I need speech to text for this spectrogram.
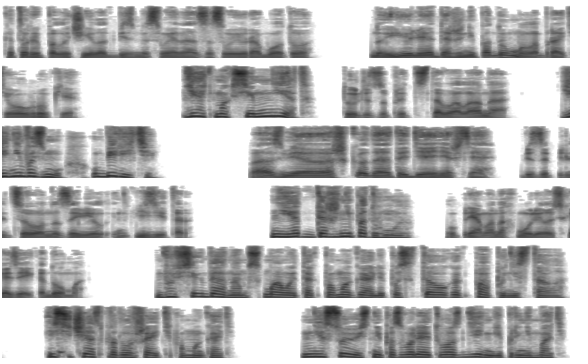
который получил от бизнесмена за свою работу, но Юлия даже не подумала брать его в руки. «Дядь Максим, нет!» — тут же запротестовала она. Я не возьму, уберите!» «Возьмешь, куда ты денешься?» — безапелляционно заявил инквизитор. «Нет, даже не подумаю», — упрямо нахмурилась хозяйка дома. «Вы всегда нам с мамой так помогали после того, как папы не стало. И сейчас продолжаете помогать. Мне совесть не позволяет у вас деньги принимать».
